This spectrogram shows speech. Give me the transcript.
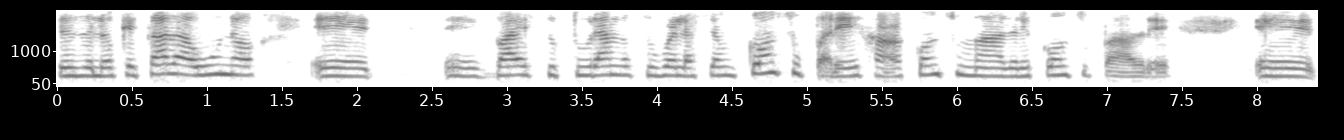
desde lo que cada uno eh, eh, va estructurando su relación con su pareja, con su madre, con su padre, eh,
